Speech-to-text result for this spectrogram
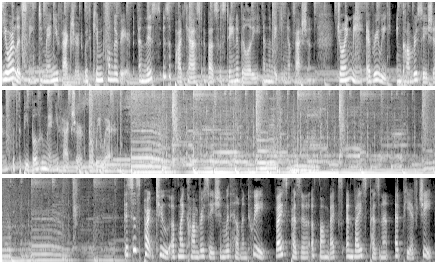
You're listening to Manufactured with Kim van der Weerd, and this is a podcast about sustainability and the making of fashion. Join me every week in conversation with the people who manufacture what we wear. This is part two of my conversation with Hilmond Hui, Vice President of Bombyx and Vice President at PFG.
